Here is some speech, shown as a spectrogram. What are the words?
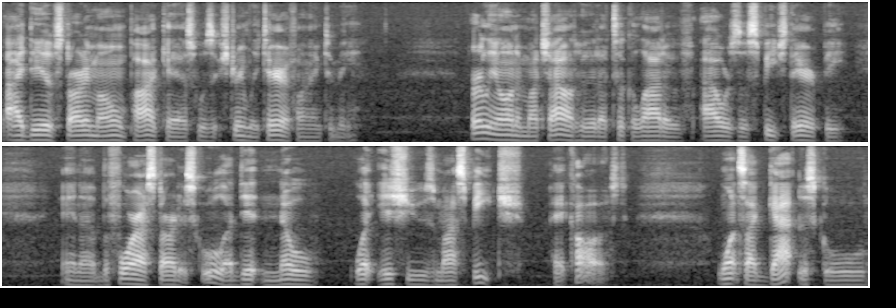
The idea of starting my own podcast was extremely terrifying to me. Early on in my childhood, I took a lot of hours of speech therapy, and uh, before I started school, I didn't know what issues my speech had caused. Once I got to school,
